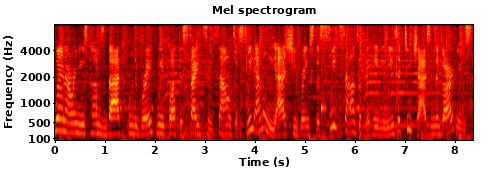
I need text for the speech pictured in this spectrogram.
When our news comes back from the break, we've got the sights and sounds of Sweet Emily as she brings the sweet sounds of Bahamian music to Jazz in the Gardens.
